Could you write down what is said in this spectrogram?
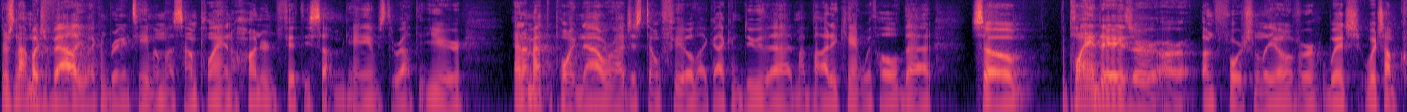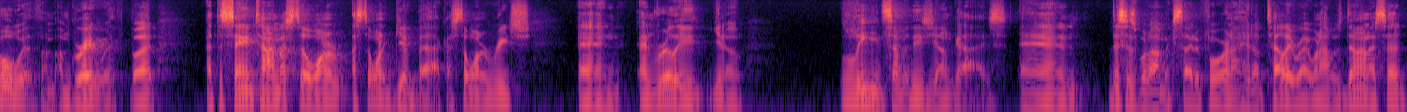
There's not much value I can bring a team unless I'm playing 150 something games throughout the year. And I'm at the point now where I just don't feel like I can do that. My body can't withhold that. So the playing days are, are unfortunately over, which which I'm cool with. I'm, I'm great with. But at the same time, I still want to I still want to give back. I still want to reach and and really you know lead some of these young guys. And this is what I'm excited for. And I hit up Telly right when I was done. I said,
